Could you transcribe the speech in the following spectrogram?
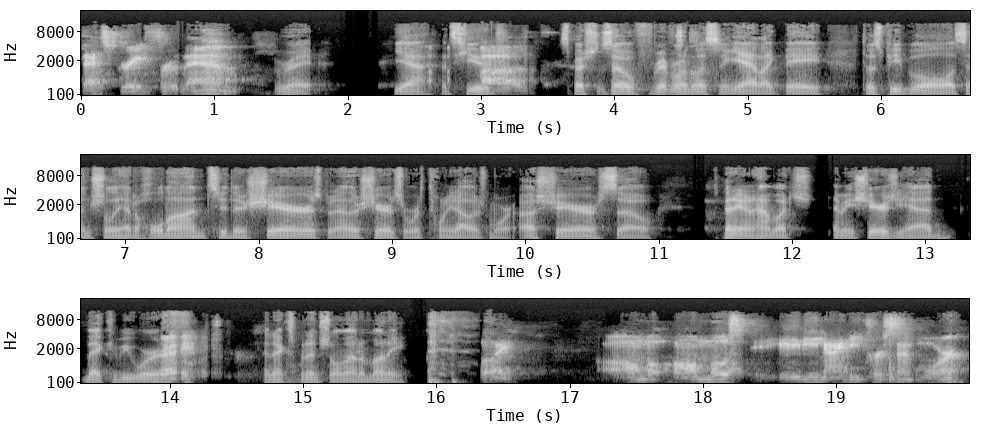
that's great for them. Right. Yeah, that's huge. Uh, Especially so for everyone so, listening, yeah, like they those people essentially had to hold on to their shares, but now their shares are worth twenty dollars more a share. So depending on how much how many shares you had, that could be worth right? an exponential amount of money. Like almost almost 80, 90 percent more.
